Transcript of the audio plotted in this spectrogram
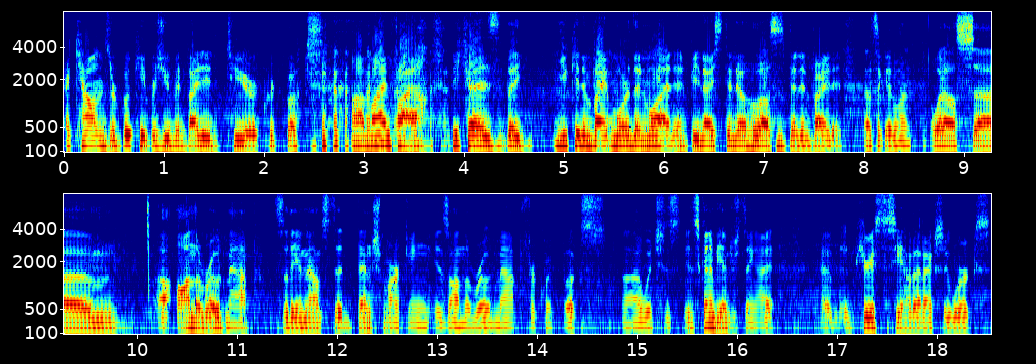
accountants or bookkeepers you've invited to your QuickBooks online file because they you can invite more than one. It'd be nice to know who else has been invited. That's a good one. What else um, uh, on the roadmap? So they announced that benchmarking is on the roadmap for QuickBooks, uh, which is it's going to be interesting. I, I'm curious to see how that actually works.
